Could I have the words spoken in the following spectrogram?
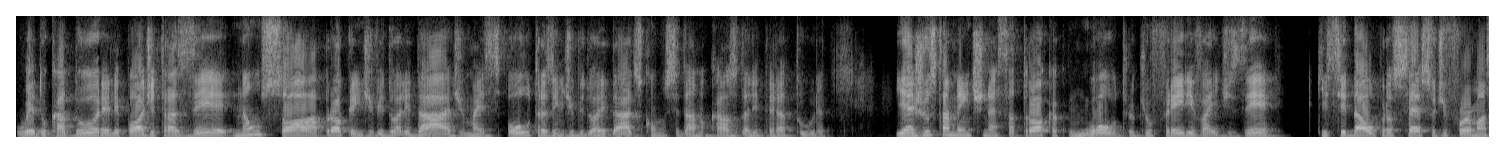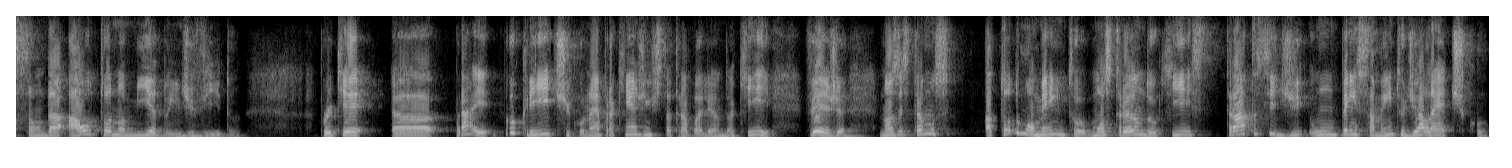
o educador ele pode trazer não só a própria individualidade, mas outras individualidades, como se dá no caso da literatura. E é justamente nessa troca com o outro que o Freire vai dizer que se dá o processo de formação da autonomia do indivíduo. Porque uh, para o crítico, né, para quem a gente está trabalhando aqui, veja, nós estamos a todo momento mostrando que trata-se de um pensamento dialético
